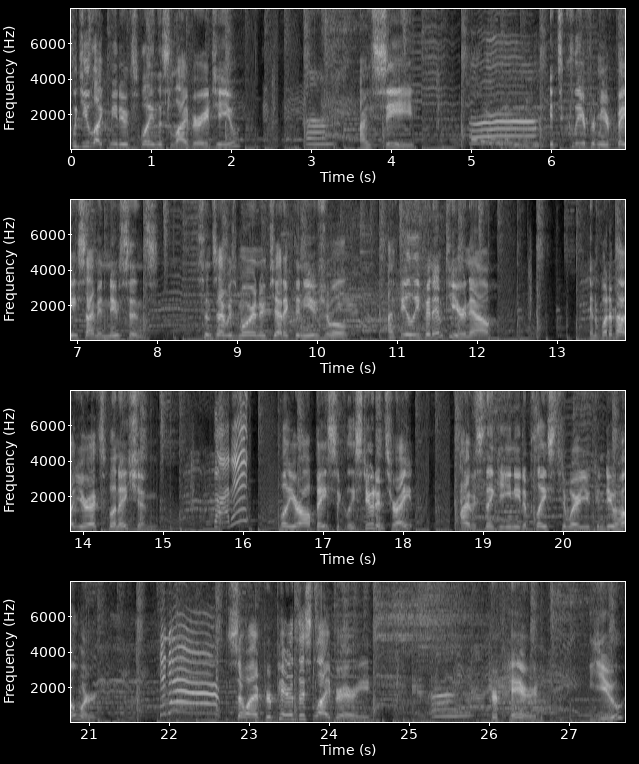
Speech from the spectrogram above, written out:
would you like me to explain this library to you? Um, I see. uh, It's clear from your face I'm a nuisance. Since I was more energetic than usual, I feel even emptier now. And what about your explanation? got it? Well, you're all basically students, right? I was thinking you need a place to where you can do homework. So I prepared this library. Um, Prepared? You?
